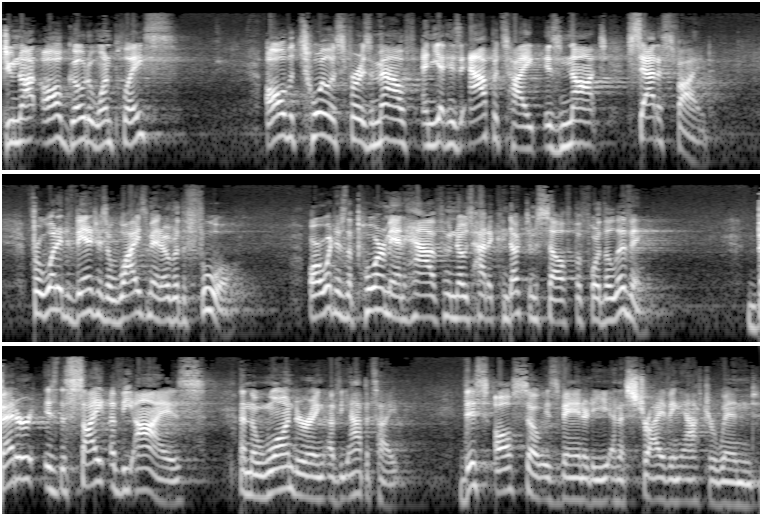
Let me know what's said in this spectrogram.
do not all go to one place? All the toil is for his mouth, and yet his appetite is not satisfied. For what advantage has a wise man over the fool? Or what does the poor man have who knows how to conduct himself before the living? Better is the sight of the eyes than the wandering of the appetite. This also is vanity and a striving after wind.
